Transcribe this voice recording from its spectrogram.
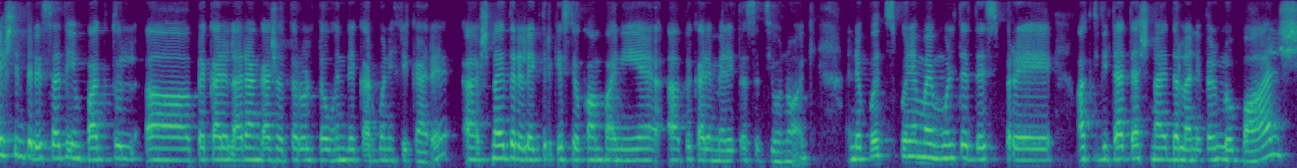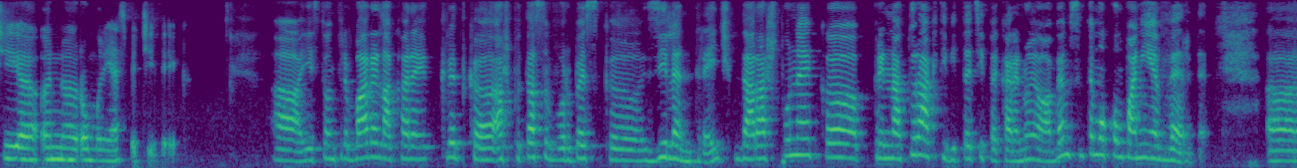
ești interesat de impactul uh, pe care îl are angajatorul tău în decarbonificare, uh, Schneider Electric este o companie uh, pe care merită să ți un ochi. Ne poți spune mai multe despre activitatea Schneider la nivel global și uh, în România specific? Este o întrebare la care cred că aș putea să vorbesc uh, zile întregi, dar aș spune că prin natura activității pe care noi o avem, suntem o companie verde uh,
